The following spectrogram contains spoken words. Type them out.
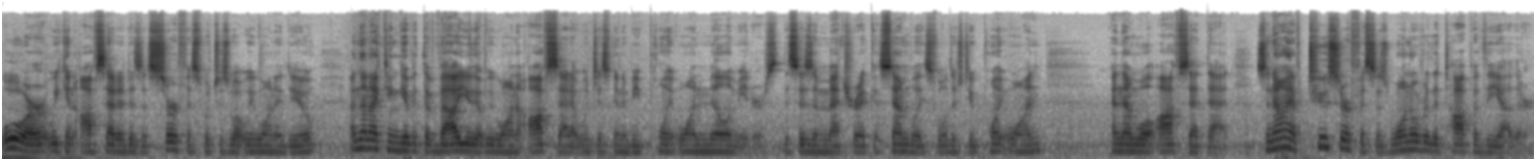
or we can offset it as a surface, which is what we want to do. And then I can give it the value that we want to offset it, which is going to be 0.1 millimeters. This is a metric assembly, so we'll just do 0.1 and then we'll offset that. So now I have two surfaces, one over the top of the other.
